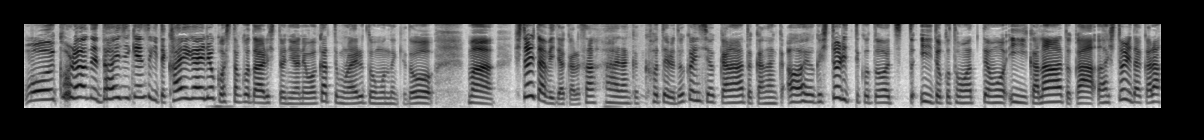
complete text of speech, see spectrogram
もうこれはね大事件すぎて海外旅行したことある人にはね分かってもらえると思うんだけどまあ一人旅だからさあなんかホテルどこにしようかなとかなんかああよく一人ってことはちょっといいとこ泊まってもいいかなとかあ一人だから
